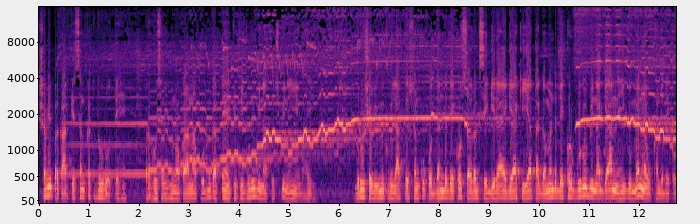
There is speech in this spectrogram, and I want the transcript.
सभी प्रकार के संकट दूर होते हैं। प्रभु सभी मनोकामना पूर्ण करते हैं, क्योंकि गुरु बिना कुछ भी नहीं है भाई। गुरु शबी में मिला त्रिशंकु को दंड देखो स्वर्ग से गिराया गया किया था गमंड देखो गुरु बिना ज्ञान नहीं घूमे नवखंड देखो।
